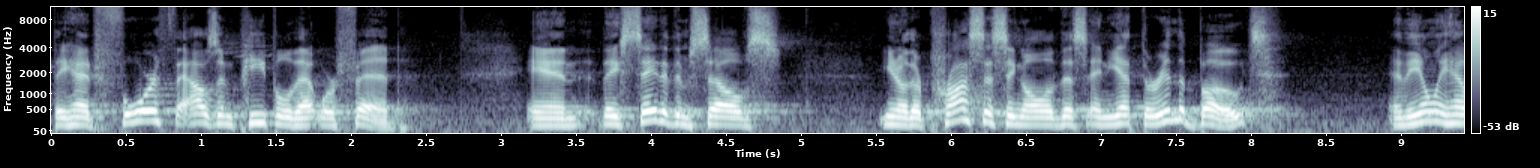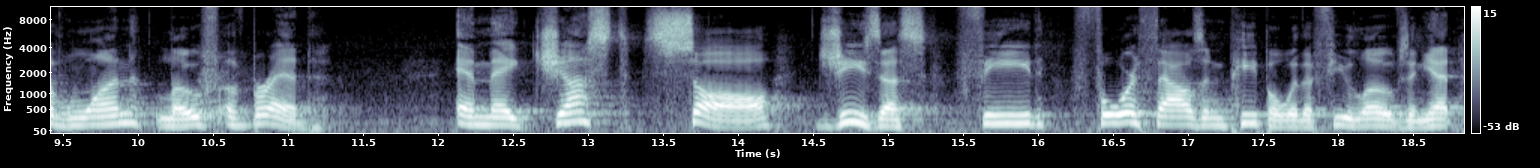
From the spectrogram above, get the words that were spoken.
they had 4,000 people that were fed. And they say to themselves, you know, they're processing all of this, and yet they're in the boat, and they only have one loaf of bread. And they just saw Jesus feed 4,000 people with a few loaves, and yet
